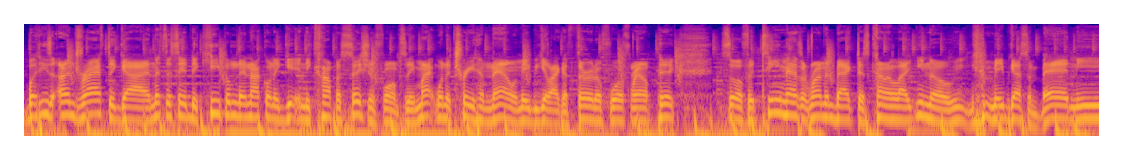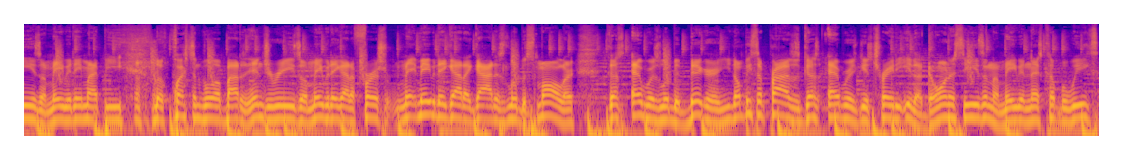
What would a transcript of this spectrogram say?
but he's an undrafted guy. And that's to say to keep him, they're not going to get any compensation for him. So they might want to trade him now and maybe get like a third or fourth round pick. So if a team has a running back that's kind of like you know maybe got some bad knees, or maybe they might be a little questionable about his injuries, or maybe they got a first, maybe they got a guy that's a little bit smaller. Gus Edwards a little bit bigger. You don't be surprised if Gus Edwards gets traded either during the season or maybe in the next couple of weeks.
